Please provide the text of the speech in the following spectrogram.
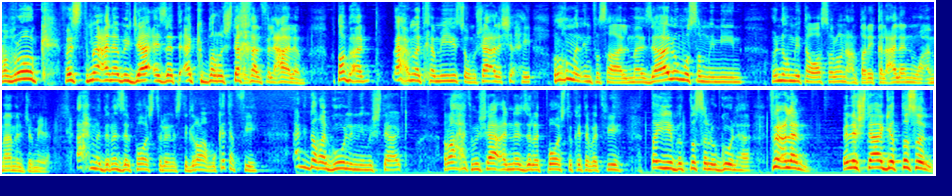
مبروك فزت معنا بجائزة أكبر اشتخل في العالم. وطبعا أحمد خميس ومشاعل الشحي رغم الانفصال ما زالوا مصممين أنهم يتواصلون عن طريق العلن وأمام الجميع. أحمد نزل post في الانستغرام وكتب فيه أقدر أقول أني مشتاق. راحت مشاعل نزلت post وكتبت فيه طيب اتصل وقولها. فعلا اللي اشتاق يتصل.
